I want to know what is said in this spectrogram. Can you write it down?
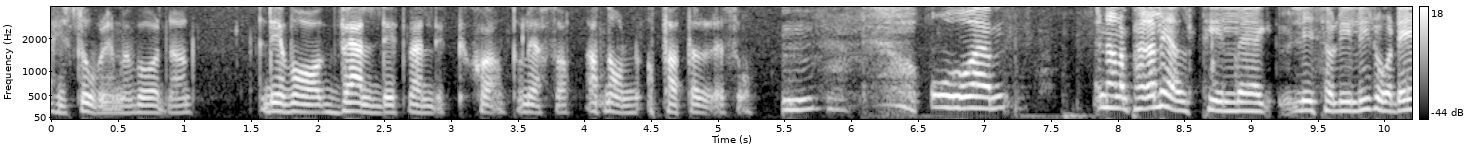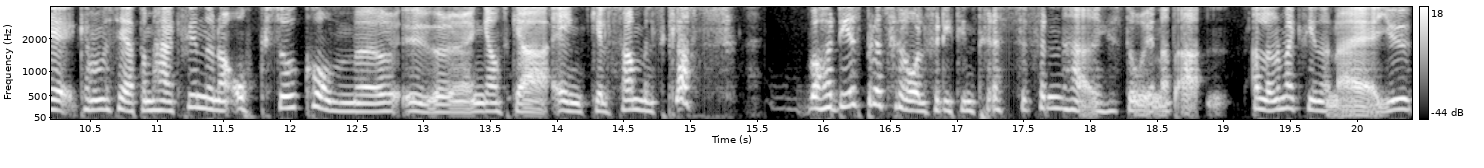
historien med vördnad. Det var väldigt, väldigt skönt att läsa, att någon uppfattade det så. Mm. Och ehm, en annan parallell till eh, Lisa och Lilly då, det kan man säga att de här kvinnorna också kommer ur en ganska enkel samhällsklass. Vad har det spelat för roll för ditt intresse för den här historien? Att alla de här kvinnorna är ju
